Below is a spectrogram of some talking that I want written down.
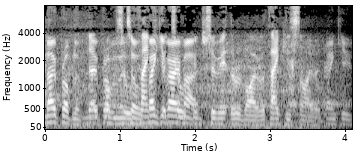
no problem. No, no problem, problem, at all. Thank, Thank you, you very much. to me at the revival. Thank you, Simon. Thank you.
